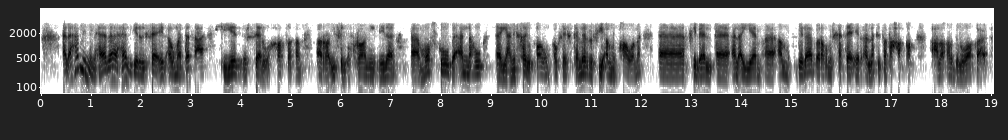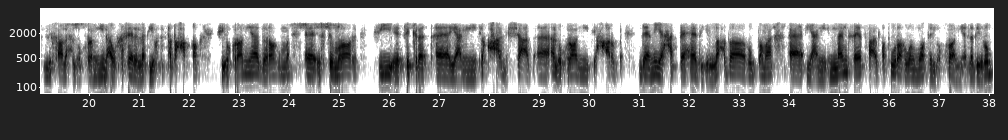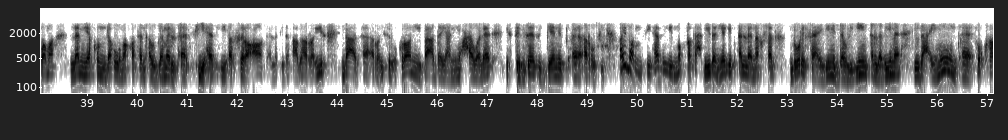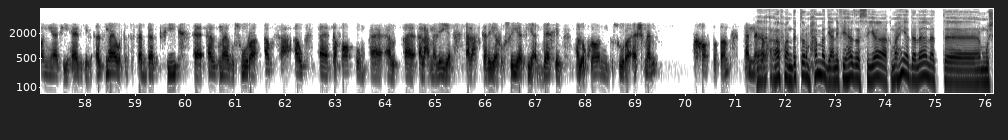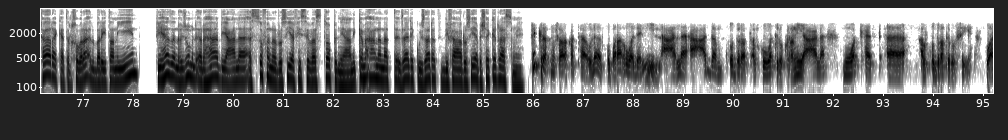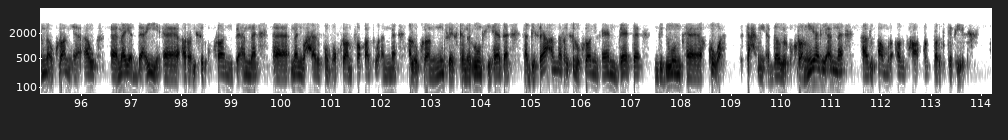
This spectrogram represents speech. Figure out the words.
الأهم من هذا هذه الرسائل أو ما تسعى كييف ارساله وخاصة الرئيس الأوكراني إلى آه، موسكو بأنه آه، يعني سيقاوم أو سيستمر في المقاومة آه، خلال الأيام المقبلة برغم الخسائر التي تتحقق على أرض الواقع لصالح الأوكرانيين أو الخسائر التي تتحقق في أوكرانيا برغم استمرار في فكرة يعني إقحام الشعب الأوكراني في حرب دامية حتى هذه اللحظة ربما آه، يعني من سيدفع الفاتورة هو المواطن الأوكراني الذي ربما لم يكن له ناقه أو جمل آه، في هذه الصراعات التي دفع بها الرئيس بعد آه، الرئيس الأوكراني بعد يعني محاولات استفزاز الجانب الروسي. أيضا في هذه النقطة تحديدا يجب ألا نغفل دور الفاعلين الدوليين الذين يدعمون اوكرانيا في هذه الأزمة وتتسبب في أزمة بصورة أوسع أو آه، تفاقم آه، آه، العملية العسكرية الروسية في الداخل الأوكراني بصورة أشمل خاصة أن عفوا دكتور محمد يعني في هذا السياق ما هي دلالة مشاركة الخبراء البريطانيين في هذا الهجوم الإرهابي على السفن الروسية في سيفاستوبل يعني كما أعلنت ذلك وزارة الدفاع الروسية بشكل رسمي. فكرة مشاركة هؤلاء الخبراء هو دليل على عدم قدرة القوات الأوكرانية على مواجهة آه، القدرات الروسية وأن أوكرانيا أو ما يدعيه الرئيس الأوكراني بأن من يحاربهم أوكران فقط وأن الأوكرانيين سيستمرون في هذا الدفاع أن الرئيس الأوكراني الآن بات بدون قوة تحمي الدولة الأوكرانية لأن الأمر أصبح أكبر بكثير.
